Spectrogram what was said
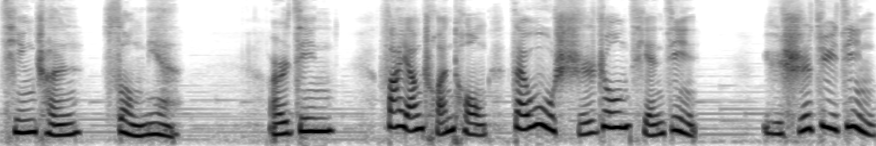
清晨诵念。而今发扬传统，在务实中前进，与时俱进，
